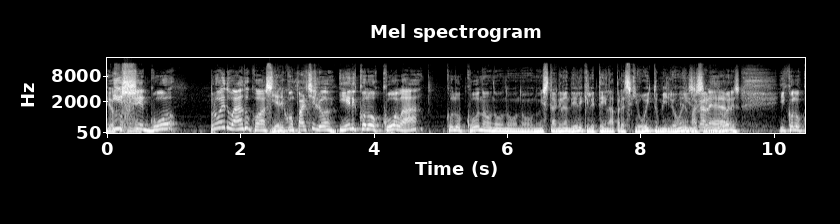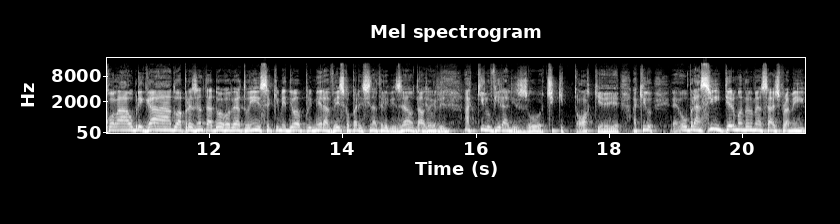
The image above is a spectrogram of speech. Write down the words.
eu e acompanhei. chegou pro Eduardo Costa. E ele compartilhou. E ele colocou lá, colocou no, no, no- no- Instagram dele, que ele tem lá parece que 8 milhões É de seguidores. E colocou lá, obrigado, apresentador Roberto Insa, que me deu a primeira vez que eu apareci na televisão e tal. Eu vi. Aquilo viralizou, TikTok, aí, aquilo. é, o Brasil inteiro mandando mensagem pra mim.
